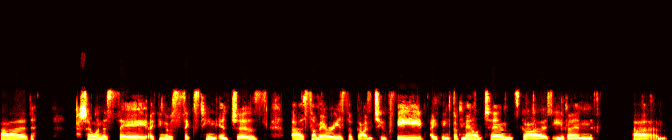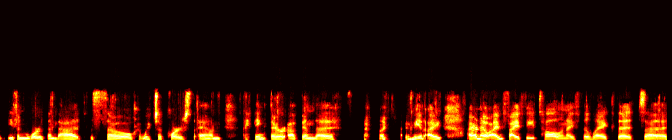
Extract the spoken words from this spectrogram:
had, gosh, I want to say, I think it was 16 inches. Uh, some areas have gotten two feet. I think the mountains got even um, even more than that. So, which of course, um, I think they're up in the. I mean, I I don't know. I'm five feet tall, and I feel like that. Uh,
